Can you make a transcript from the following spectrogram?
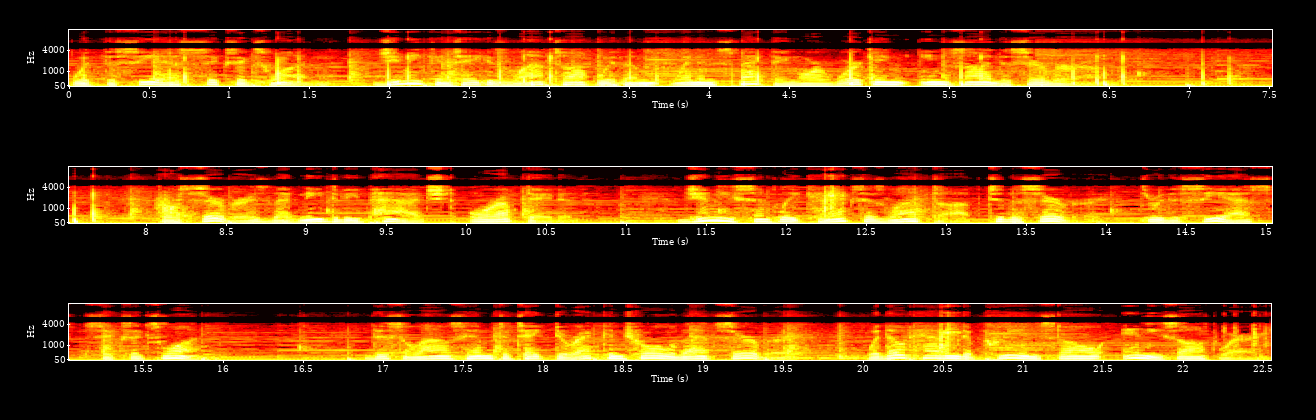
With the CS661, Jimmy can take his laptop with him when inspecting or working inside the server room. For servers that need to be patched or updated, Jimmy simply connects his laptop to the server through the CS661. This allows him to take direct control of that server without having to pre-install any software.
